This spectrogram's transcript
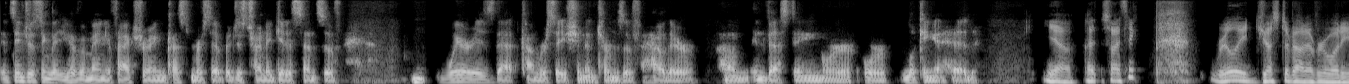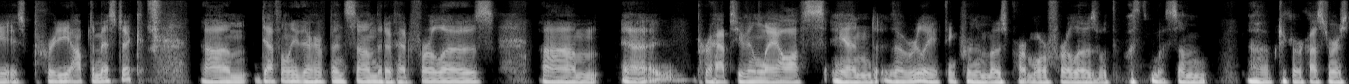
it's interesting that you have a manufacturing customer set, but just trying to get a sense of where is that conversation in terms of how they're um, investing or, or looking ahead? Yeah. So I think really just about everybody is pretty optimistic. Um, definitely, there have been some that have had furloughs, um, uh, perhaps even layoffs, and though really, I think for the most part, more furloughs with with, with some uh, particular customers.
